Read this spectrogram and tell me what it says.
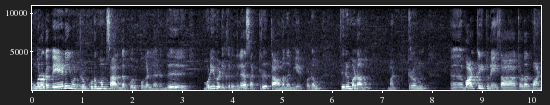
உங்களோட வேலை மற்றும் குடும்பம் சார்ந்த பொறுப்புகள்ல இருந்து முடிவெடுக்கிறதுல சற்று தாமதம் ஏற்படும். திருமணம் மற்றும் வாழ்க்கை துணை சா தொடர்பான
